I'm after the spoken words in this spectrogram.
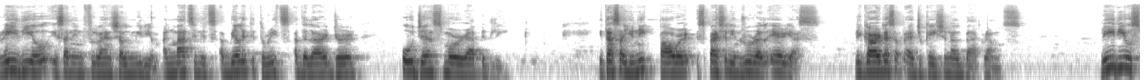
radio is an influential medium unmatched in its ability to reach a larger audience more rapidly. It has a unique power, especially in rural areas, regardless of educational backgrounds. Radio's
